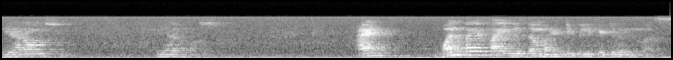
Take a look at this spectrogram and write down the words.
Here also. Here also. And 1 by 5 is the multiplicative inverse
